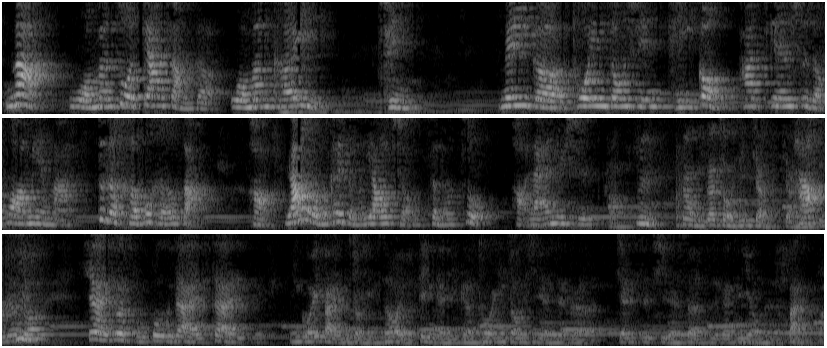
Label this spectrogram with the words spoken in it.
那我们做家长的，我们可以请那一个托婴中心提供他监视的画面吗？这个合不合法？好，然后我们可以怎么要求？怎么做？好，来，安律师。好，嗯，那我们再重新讲讲一次，就是说。嗯现在这个福部在在民国一百零九年之后有定了一个托婴中心的这个监视器的设置跟利用的办法，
